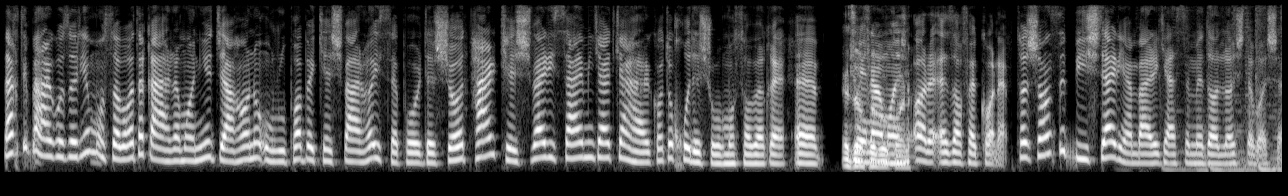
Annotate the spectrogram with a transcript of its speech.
وقتی برگزاری مسابقات قهرمانی جهان و اروپا به کشورهایی سپرده شد هر کشوری سعی می‌کرد که حرکات خودش رو به مسابقه اضافه کنه. آره اضافه کنه. تا شانس بیشتری هم برای کسب مدال داشته باشه.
